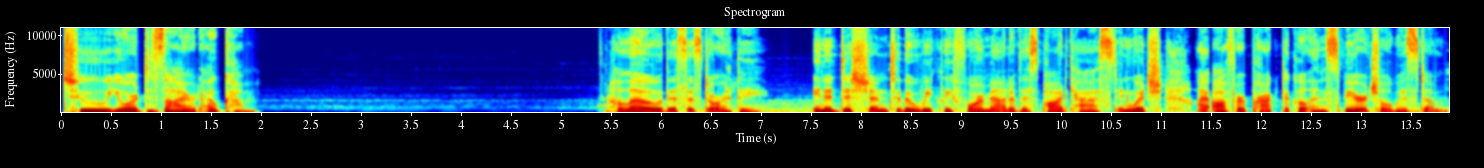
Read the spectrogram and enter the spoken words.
to your desired outcome. Hello, this is Dorothy. In addition to the weekly format of this podcast, in which I offer practical and spiritual wisdom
